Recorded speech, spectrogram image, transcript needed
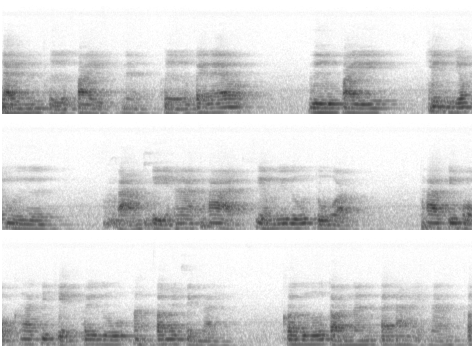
ใจมันเผลอไปนะเผลอไปแล้วลืมไปเช่นยกมือ สามสี่ห้าท่ายังไม่รู้ตัวท่าที่หกท่าที่เจ็ดไม่รู้อะก็ไม่เป็นไร ก็รู้ตอนนั้นก็ได้นะ ก็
